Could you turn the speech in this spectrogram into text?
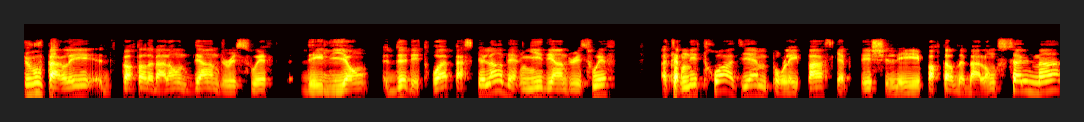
Je vais vous parler du porteur de ballon DeAndre Swift des Lions de Détroit parce que l'an dernier, DeAndre Swift a terminé troisième pour les passes captées chez les porteurs de ballon. Seulement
